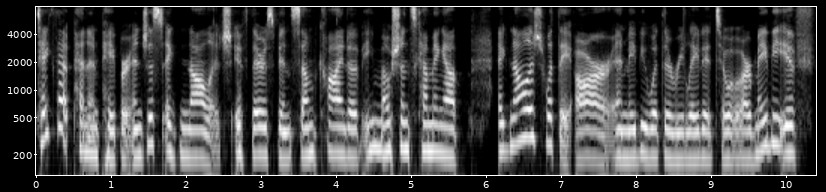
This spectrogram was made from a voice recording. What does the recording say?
take that pen and paper and just acknowledge if there's been some kind of emotions coming up. Acknowledge what they are and maybe what they're related to, or maybe if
